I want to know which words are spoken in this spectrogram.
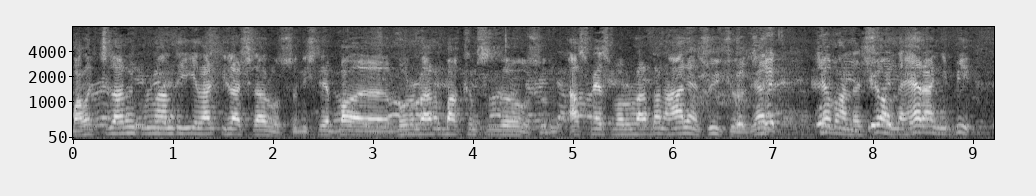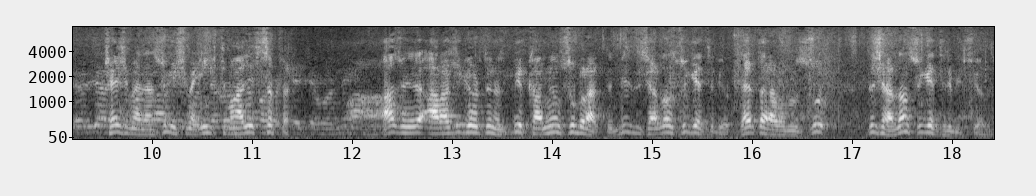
Balıkçıların kullandığı ilaç, ilaçlar olsun, işte ba- e, boruların bakımsızlığı olsun, asbest borulardan halen su içiyoruz. Yani Keban'da şu anda herhangi bir çeşmeden su içme ihtimali sıfır. Az önce aracı gördünüz, bir kamyon su bıraktı. Biz dışarıdan su getiriyoruz. Her tarafımız su, dışarıdan su getirip içiyoruz.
